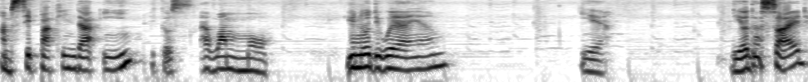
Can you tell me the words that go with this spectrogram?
I'm still packing that in because i want more. You know the way i am? Yeah. The other side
